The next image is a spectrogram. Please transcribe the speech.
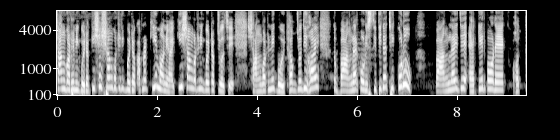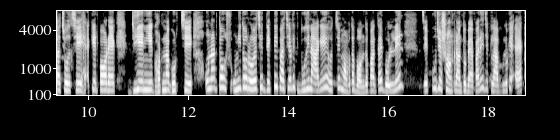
সাংগঠনিক বৈঠক, কিসের সাংগঠনিক বৈঠক? আপনার কি মনে হয়, কি সাংগঠনিক বৈঠক চলছে? সাংগঠনিক বৈঠক যদি হয়, তো বাংলার পরিস্থিতিটা ঠিক করুক বাংলায় যে একের পর এক হত্যা চলছে, একের পর এক ডিএ নিয়ে ঘটনা ঘটছে, ওনার তো, উনি তো রয়েছে, দেখতেই পাচ্ছি। আপনি দুদিন আগে হচ্ছে মমতা বন্দ্যোপাধ্যায় বললেন যে পুজো সংক্রান্ত ব্যাপারে যে ক্লাবগুলোকে এক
